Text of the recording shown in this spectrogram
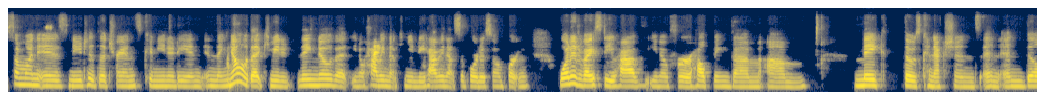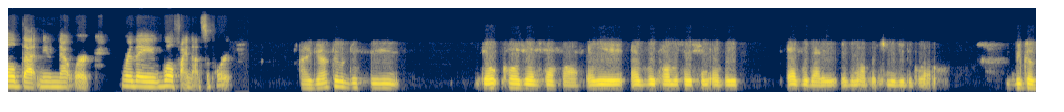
someone is new to the trans community and, and they know that community they know that you know having that community having that support is so important what advice do you have you know for helping them um, make those connections and and build that new network where they will find that support i guess it would just be don't close yourself off. Every every conversation, every everybody is an opportunity to grow. Because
